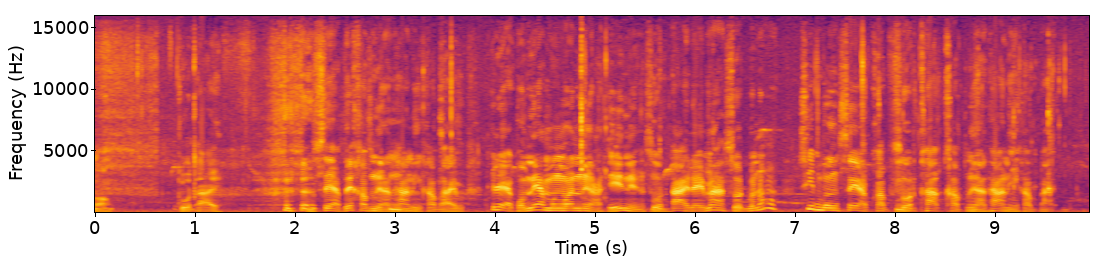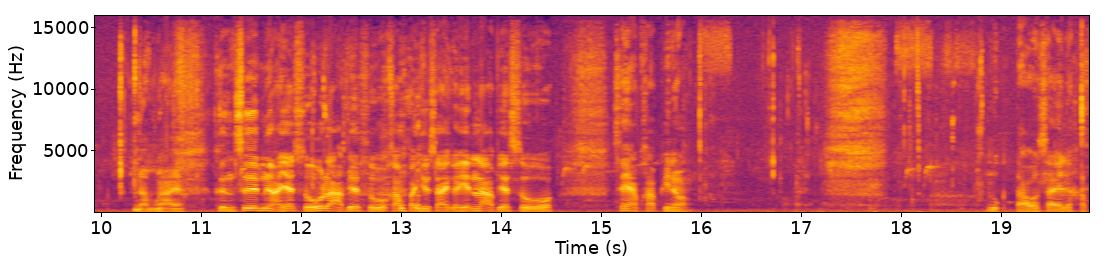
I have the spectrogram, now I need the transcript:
น้องตูดไอ้แซ่บได้ครับเนื้อทางนี้ครับอ้ายที่แรกผมแนมมึงว่าเนื้อสิเนี่ยสดอ้ายได้มาสดบ่เนาะซิมเบิ่งแซ่บครับสดคักครับเนื้อทางนี้ครับอ้ายนำง่ายขึ้นซื้อเนื้อยะโสลาบยะโสครับไปอยู่ไสก็เห็นลาบยะโสแซ่บครับพี่น้อง ลูกเต๋าใส่เลยครับ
